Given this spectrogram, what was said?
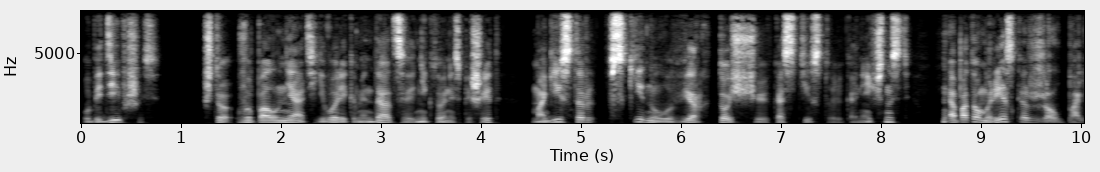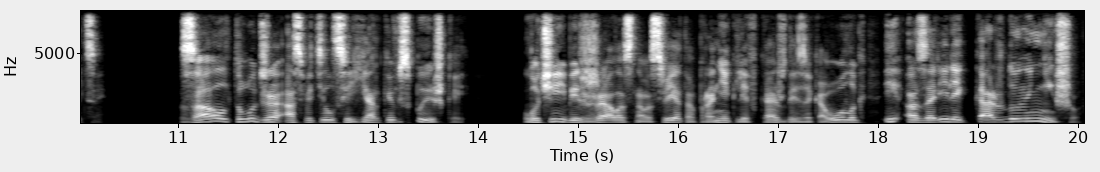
Убедившись, что выполнять его рекомендации никто не спешит, магистр вскинул вверх тощую костистую конечность, а потом резко сжал пальцы. Зал тут же осветился яркой вспышкой, Лучи безжалостного света проникли в каждый закоулок и озарили каждую нишу,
